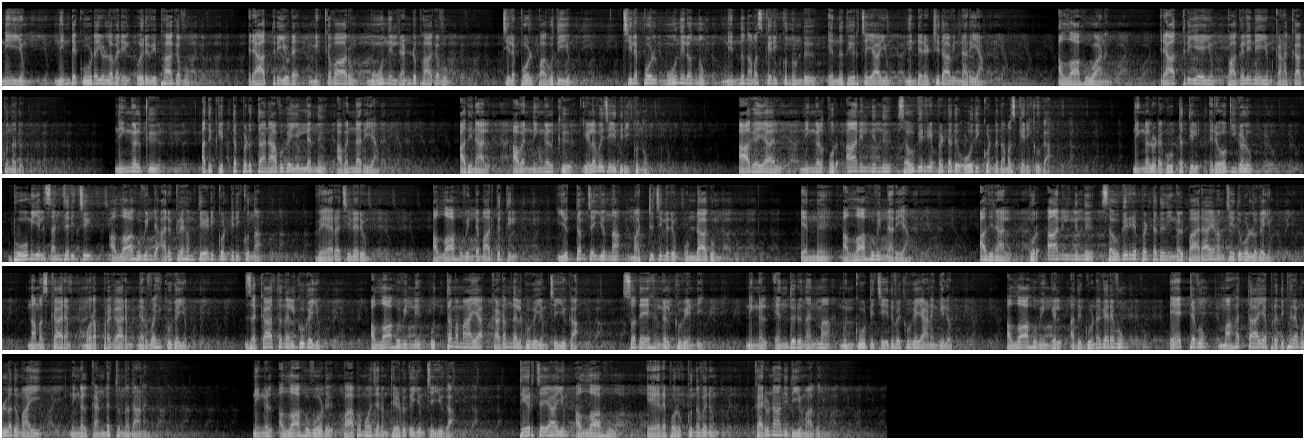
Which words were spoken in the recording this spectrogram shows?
നീയും നിന്റെ കൂടെയുള്ളവരിൽ ഒരു വിഭാഗവും രാത്രിയുടെ മിക്കവാറും മൂന്നിൽ രണ്ടു ഭാഗവും ചിലപ്പോൾ പകുതിയും ചിലപ്പോൾ മൂന്നിലൊന്നും നിന്നു നമസ്കരിക്കുന്നുണ്ട് എന്ന് തീർച്ചയായും നിന്റെ രക്ഷിതാവിനറിയാം. അള്ളാഹുവാണ് രാത്രിയെയും പകലിനെയും കണക്കാക്കുന്നത്. നിങ്ങൾക്ക് അത് ക്ലിപ്തപ്പെടുത്താനാവുകയില്ലെന്ന് അവനറിയാം. അതിനാൽ അവൻ നിങ്ങൾക്ക് ഇളവ് ചെയ്തിരിക്കുന്നു. ആകയാൽ നിങ്ങൾ ഖുർആാനിൽ നിന്ന് സൗകര്യപ്പെട്ടത് ഓതിക്കൊണ്ട് നമസ്കരിക്കുക. നിങ്ങളുടെ കൂട്ടത്തിൽ രോഗികളും ഭൂമിയിൽ സഞ്ചരിച്ച് അള്ളാഹുവിന്റെ അനുഗ്രഹം തേടിക്കൊണ്ടിരിക്കുന്ന വേറെ ചിലരും അള്ളാഹുവിന്റെ മാർഗത്തിൽ യുദ്ധം ചെയ്യുന്ന മറ്റു ചിലരും ഉണ്ടാകും എന്ന് അള്ളാഹുവിനറിയാം. അതിനാൽ ഖുർആാനിൽ നിന്ന് സൗകര്യപ്പെട്ടത് നിങ്ങൾ പാരായണം ചെയ്തുകൊള്ളുകയും നമസ്കാരം മുറപ്രകാരം നിർവഹിക്കുകയും ജക്കാത്ത് നൽകുകയും അള്ളാഹുവിന് ഉത്തമമായ കടം നൽകുകയും ചെയ്യുക. സ്വദേഹങ്ങൾക്കു വേണ്ടി നിങ്ങൾ എന്തൊരു നന്മ മുൻകൂട്ടി ചെയ്തു വെക്കുകയാണെങ്കിലും അള്ളാഹുവിങ്കൽ അത് ഗുണകരവും ഏറ്റവും മഹത്തായ പ്രതിഫലമുള്ളതുമായി നിങ്ങൾ കണ്ടെത്തുന്നതാണ്. നിങ്ങൾ അള്ളാഹുവോട് പാപമോചനം തേടുകയും ചെയ്യുക. തീർച്ചയായും അള്ളാഹു ഏറെ പൊറുക്കുന്നവനും കരുണാനിധിയുമാകുന്നു.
